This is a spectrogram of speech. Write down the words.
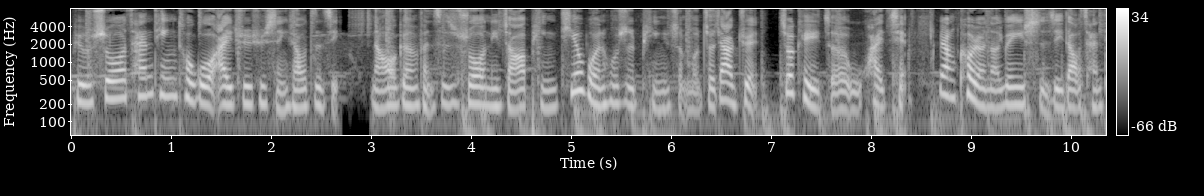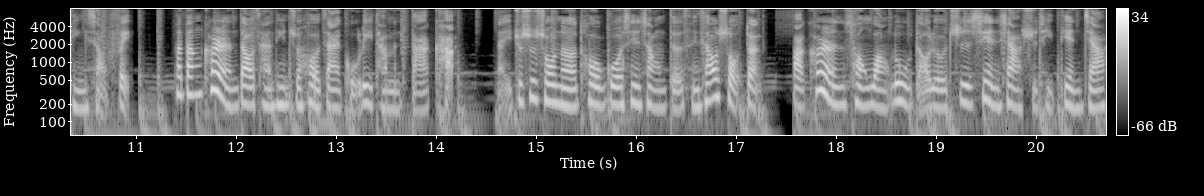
比如说，餐厅透过 IG 去行销自己，然后跟粉丝说，你只要凭贴文或是凭什么折价券就可以折五块钱，让客人呢愿意实际到餐厅消费。那当客人到餐厅之后，再鼓励他们打卡。那也就是说呢，透过线上的行销手段，把客人从网络导流至线下实体店家，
